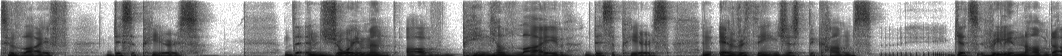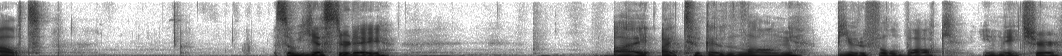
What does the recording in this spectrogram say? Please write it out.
to life disappears. The enjoyment of being alive disappears and everything just becomes gets really numbed out. So yesterday i i took a long beautiful walk in nature.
